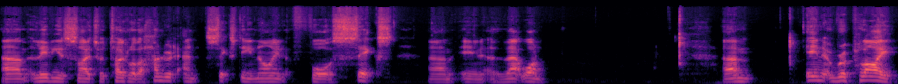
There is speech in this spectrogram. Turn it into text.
um, leading his side to a total of 169 for six um, in that one. Um, in reply,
